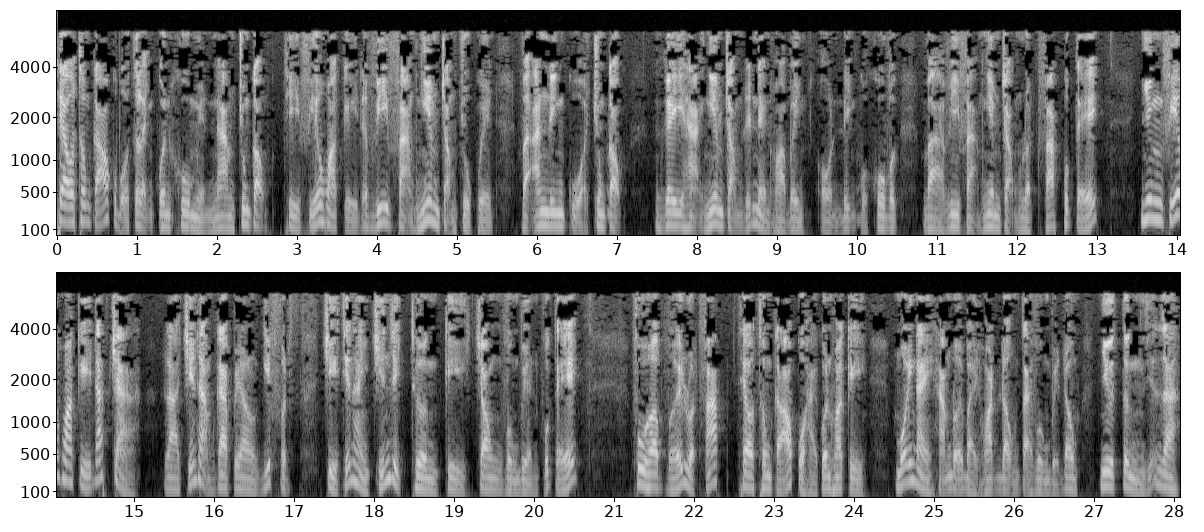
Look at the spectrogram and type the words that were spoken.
Theo thông cáo của Bộ Tư lệnh Quân khu miền Nam Trung Cộng, thì phía Hoa Kỳ đã vi phạm nghiêm trọng chủ quyền và an ninh của Trung Cộng, gây hại nghiêm trọng đến nền hòa bình, ổn định của khu vực và vi phạm nghiêm trọng luật pháp quốc tế. Nhưng phía Hoa Kỳ đáp trả là chiến hạm Gabriel Giffords chỉ tiến hành chiến dịch thường kỳ trong vùng biển quốc tế. Phù hợp với luật pháp, theo thông cáo của Hải quân Hoa Kỳ, mỗi ngày hạm đội 7 hoạt động tại vùng Biển Đông như từng diễn ra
